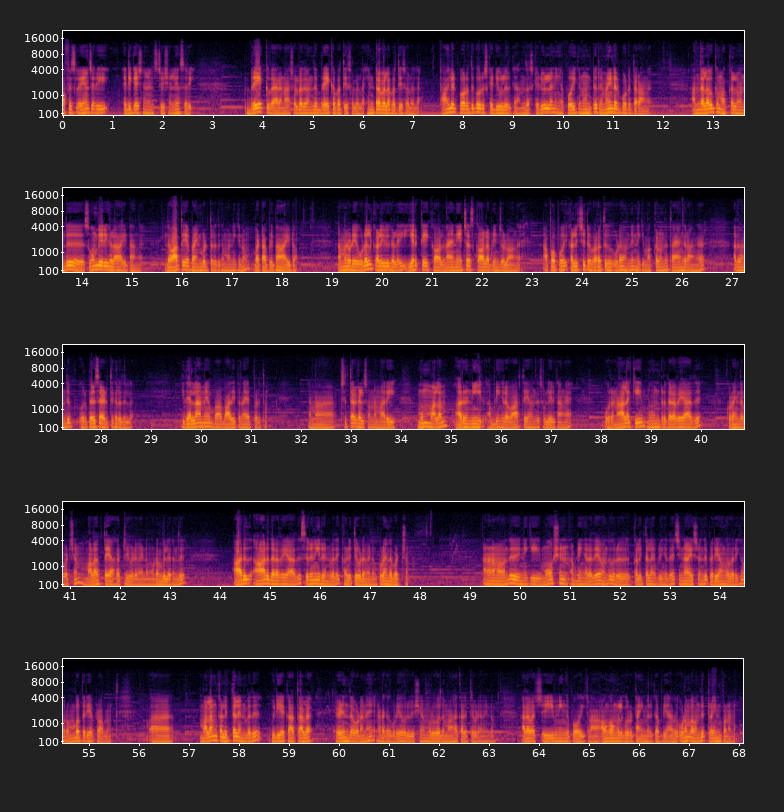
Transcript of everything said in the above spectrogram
ஆஃபீஸ்லேயும் சரி எஜுகேஷனல் இன்ஸ்டியூஷன்லேயும் சரி. பிரேக் வேறு. நான் சொல்கிறது வந்து பிரேக்கை பற்றி சொல்லலை. இன்டர்வெலை பற்றி சொல்லலை. டாய்லெட் போகிறதுக்கு ஒரு ஸ்கெடியூல் இருக்குது அந்த ஸ்கெடியூலில் நீங்கள் போய்க்கணுன்ட்டு ரிமைண்டர் போட்டு தராங்க. அந்த அளவுக்கு மக்கள் வந்து சோம்பேறிகளாக ஆயிட்டாங்க. இந்த வார்த்தையை பயன்படுத்துறதுக்கு மன்னிக்கணும். பட் அப்படி தான் ஆகிட்டோம் நம்மளுடைய உடல் கழிவுகளை இயற்கை கால் நான் நேச்சர்ஸ் கால் அப்படின்னு சொல்லுவாங்க. அப்போ போய் கழிச்சிட்டு வரத்துக்கு கூட வந்து இன்றைக்கி மக்கள் வந்து தயங்குறாங்க. அதை வந்து ஒரு பெருசாக எடுத்துக்கிறது இல்லை இது எல்லாமே பா பாதிப்பை தான் ஏற்படுத்தும். நம்ம சித்தர்கள் சொன்ன மாதிரி மும்மலம் அருநீர் அப்படிங்கிற வார்த்தையை வந்து சொல்லியிருக்காங்க. ஒரு நாளைக்கு மூன்று தடவையாவது குறைந்தபட்சம் மலத்தை அகற்றி விட வேண்டும் உடம்பிலிருந்து. ஆறு ஆறு தடவையாவது சிறுநீர் என்பதை கழித்து விட வேண்டும் குறைந்தபட்சம். ஆனால் நம்ம வந்து இன்றைக்கி மோஷன் அப்படிங்கிறதே வந்து ஒரு கழித்தல் அப்படிங்கிறதே சின்ன வயசுலேருந்து பெரியவங்க வரைக்கும் ரொம்ப பெரிய ப்ராப்ளம் மலம் கழித்தல் என்பது விடிய காத்தால் எழுந்த உடனே நடக்கக்கூடிய ஒரு விஷயம் முழுவதுமாக கழித்து விட வேண்டும். அதை வச்சு ஈவினிங்கு போய்க்கலாம். அவங்கவுங்களுக்கு ஒரு டைம் இருக்குது அப்படி. அது உடம்பை வந்து ட்ரெயின் பண்ணணும்.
